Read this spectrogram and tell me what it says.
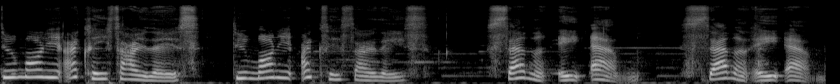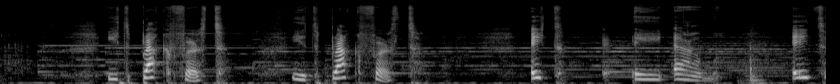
Do morning exercises. Do morning exercises. 7 a.m. 7 a.m. Eat breakfast. Eat breakfast. 8 a.m. 8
